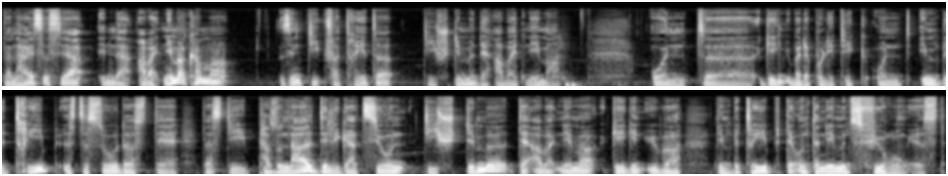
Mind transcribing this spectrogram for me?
dann heißt es ja, in der Arbeitnehmerkammer sind die Vertreter die Stimme der Arbeitnehmer und äh, gegenüber der Politik. Und im Betrieb ist es so, dass, der, dass die Personaldelegation die Stimme der Arbeitnehmer gegenüber dem Betrieb der Unternehmensführung ist.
